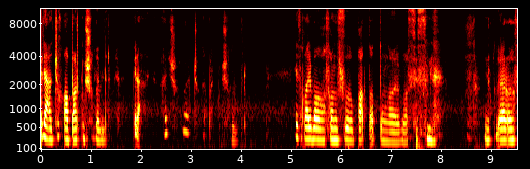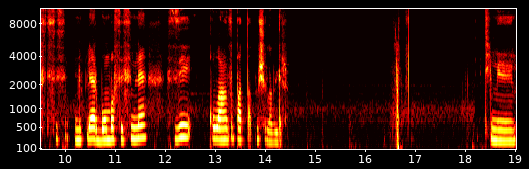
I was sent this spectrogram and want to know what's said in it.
birazcık abartmış olabilirim. Evet. Biraz, birazcık, abartmış olabilirim. Neyse galiba kafanızı patlattım galiba sesimle. Nükleer asit sesim, nükleer bomba sesimle sizi kulağınızı patlatmış olabilir. Timim.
